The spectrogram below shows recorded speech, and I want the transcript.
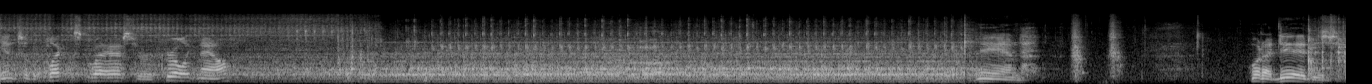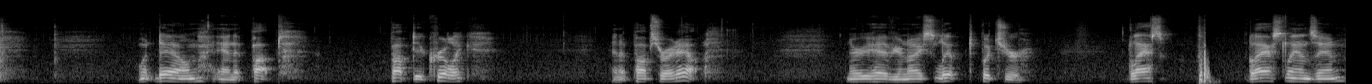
Into the plexiglass or acrylic now. And what I did is went down and it popped popped the acrylic and it pops right out. And there you have your nice lip to put your glass glass lens in.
